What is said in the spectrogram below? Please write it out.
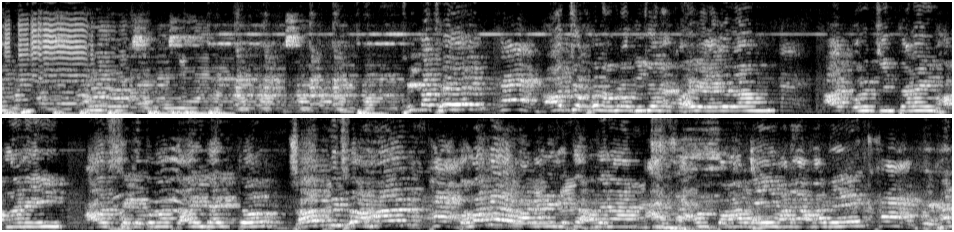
আচ্ছা, ঠিক আছে। হ্যাঁ। আজ যখন আমরা দুজন এক হয়ে গেলাম আর কোনো চিন্তা নেই ভাবনা নেই আজ থেকে তোমার দায় দায়িত্ব সব কিছু আমার। হ্যাঁ। তোমাকে আর বাগানে যেতে হবে না। আচ্ছা। এখন তোমার মেয়ে মানে আমার মেয়ে। হ্যাঁ। যেখান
